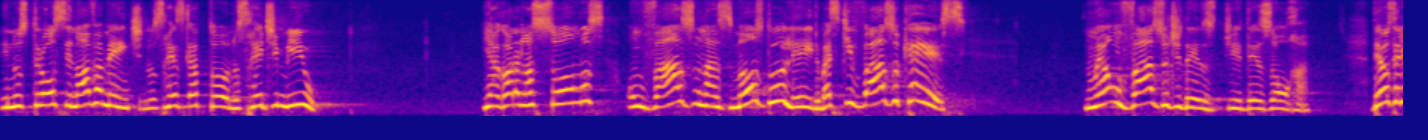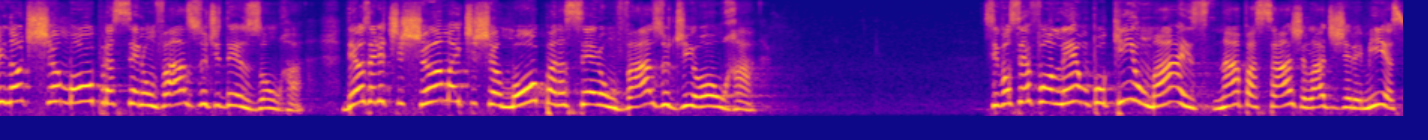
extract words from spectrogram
e nos trouxe novamente, nos resgatou, nos redimiu. E agora nós somos um vaso nas mãos do olheiro. Mas que vaso que é esse? Não é um vaso de, des, de desonra. Deus ele não te chamou para ser um vaso de desonra. Deus ele te chama e te chamou para ser um vaso de honra. Se você for ler um pouquinho mais na passagem lá de Jeremias,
